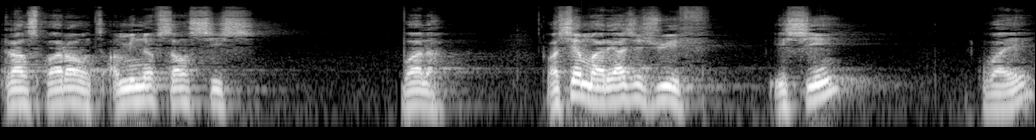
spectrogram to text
transparente en 1906. Voilà. Voici un mariage juif. Ici, vous voyez,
